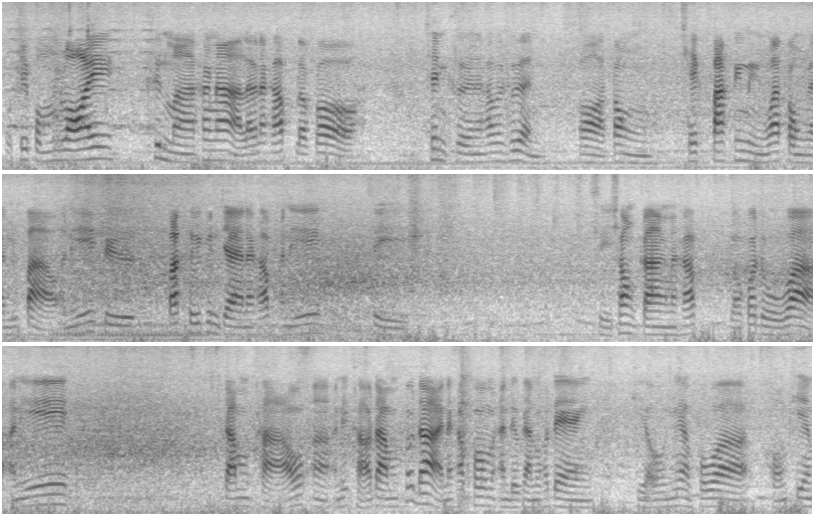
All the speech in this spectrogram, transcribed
โอเคผมร้อยขึ้นมาข้างหน้าแล้วนะครับ แล้วก็เช่นเคยนะครับเพื่อนๆก็ต้องเช็คปลั๊กนิดนึงว่าตรงกันหรือเปล่า อันนี้คือปลั๊กสวิตช์กุญแจนะครับ อันนี้สี่สี่ช่องกลางนะครับ เราก็ดูว่าอันนี้ ดำขาวอ่าอันนี้ขาวดำก็ได้นะครับ เพราะมันอันเดียวกันเขาแดงเขียวเนี่ยเพราะว่าของเทียม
